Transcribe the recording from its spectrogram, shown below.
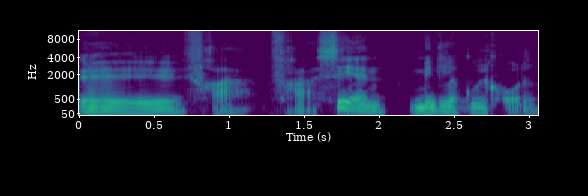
øh, fra, fra serien Mikkel og Guldkortet.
